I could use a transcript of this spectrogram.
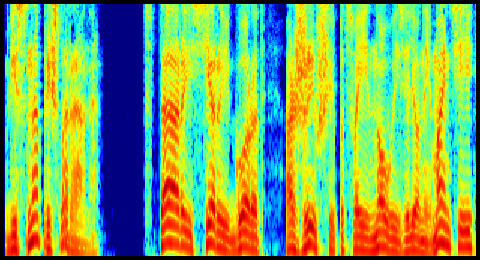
Весна пришла рано. Старый серый город, оживший под своей новой зеленой мантией,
